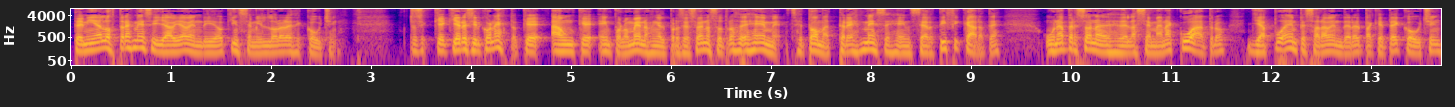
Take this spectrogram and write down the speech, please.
tenía los tres meses y ya había vendido 15 mil dólares de coaching. Entonces, ¿qué quiero decir con esto? Que aunque, en, por lo menos en el proceso de nosotros de GM, se toma tres meses en certificarte, una persona desde la semana 4 ya puede empezar a vender el paquete de coaching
